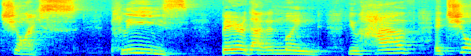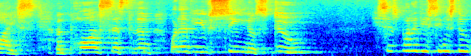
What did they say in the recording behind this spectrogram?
choice. Please bear that in mind. You have a choice. And Paul says to them, Whatever you've seen us do, he says, What have you seen us do?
